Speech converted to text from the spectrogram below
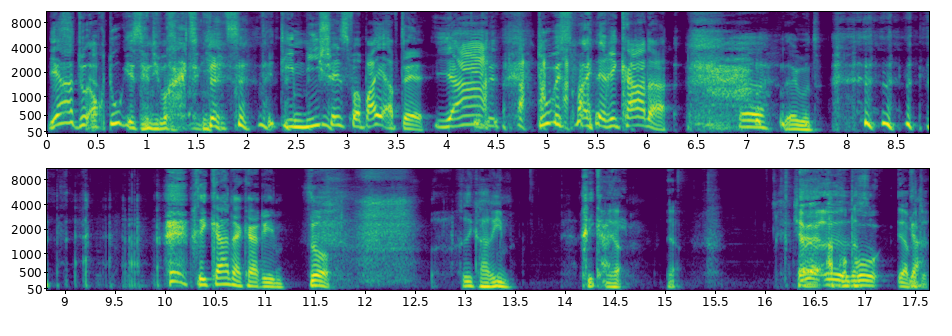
Ja, du, auch du gehst in die Breite jetzt. Die Nische ist vorbei, Abdel. Ja. Du, bi- du bist meine Ricarda. Sehr gut. Ricarda Karim. So. Karim. Ricarda. Ja. ja. Ich habe Äh, ja, äh, apropos, das, ja, bitte.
